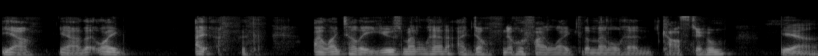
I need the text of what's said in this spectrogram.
yeah, yeah. That like I I liked how they used metalhead. I don't know if I liked the metalhead costume. Yeah,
